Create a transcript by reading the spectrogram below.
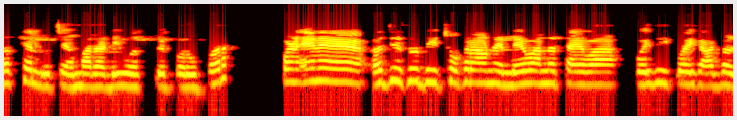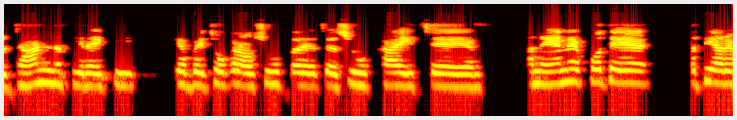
લખેલું છે મારા ડિવોર્સ પેપર ઉપર. પણ એને હજી સુધી છોકરાઓને લેવા નથી આવ્યા. કોઈ દી કોઈ આગળ જાણ નથી રાખી કે ભાઈ છોકરાઓ શું કરે છે, શું ખાય છે અને એને પોતે અત્યારે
